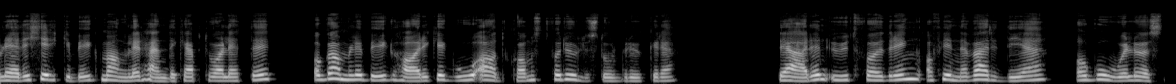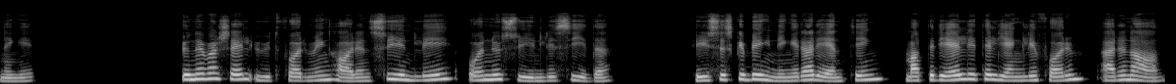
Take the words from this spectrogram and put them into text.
Flere kirkebygg mangler handikaptoaletter, og gamle bygg har ikke god adkomst for rullestolbrukere. Det er en utfordring å finne verdige og gode løsninger. Universell utforming har en synlig og en usynlig side. Fysiske bygninger er én ting, materiell i tilgjengelig form er en annen.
